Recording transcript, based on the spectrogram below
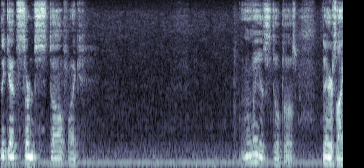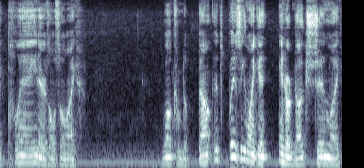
to get certain stuff like maybe it still does. There's like play, there's also like welcome to Bell. It's basically like an introduction. Like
